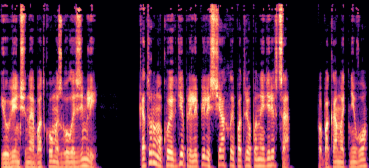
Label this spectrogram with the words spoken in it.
и увенчанная ободком из голой земли, к которому кое-где прилепились чахлые потрепанные деревца. По бокам от него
